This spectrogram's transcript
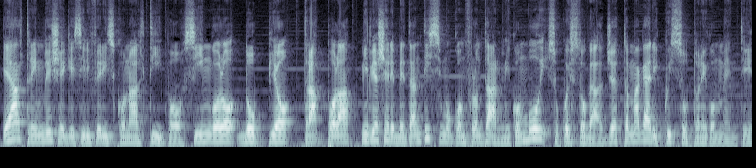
e altre invece che si riferiscono al tipo singolo, doppio, trappola. Mi piacerebbe tantissimo confrontarmi con voi su questo gadget, magari qui sotto nei commenti.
